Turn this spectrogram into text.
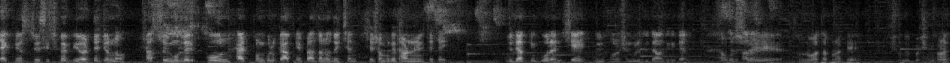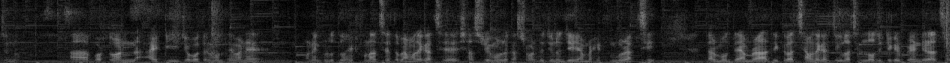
tech news three sixty five ভিউয়ারদের জন্য সাশ্রয়ী মূল্যের কোন হেডফোনগুলোকে আপনি প্রাধান্য দিচ্ছেন সে সম্পর্কে ধারণা নিতে চাই। যদি আপনি বলেন সে ইনফরমেশনগুলো যদি আমাদেরকে দেন অবশ্যই ধন্যবাদ আপনাকে সুন্দর কোয়েশ্চেন করার জন্য। বর্তমান আইটি জগতের মধ্যে মানে অনেকগুলো তো হেডফোন আছে তবে আমাদের কাছে সাশ্রয়ী মূল্যে কাস্টমারদের জন্য যে আমরা হেডফোনগুলো রাখছি তার মধ্যে আমরা দেখতে পাচ্ছি আমাদের কাছে যেগুলো আছে লজিটেকের ব্র্যান্ডের আছে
